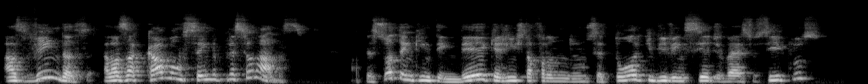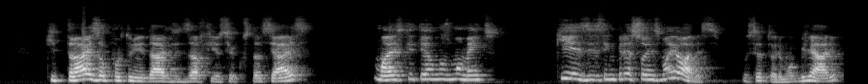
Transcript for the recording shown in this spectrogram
As vendas elas acabam sendo pressionadas. A pessoa tem que entender que a gente está falando de um setor que vivencia diversos ciclos, que traz oportunidades e desafios circunstanciais, mas que tem alguns momentos que existem pressões maiores. O setor imobiliário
